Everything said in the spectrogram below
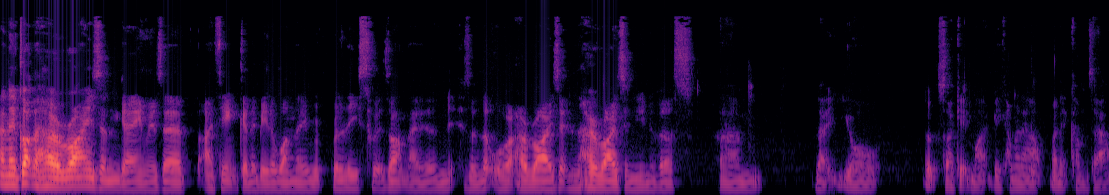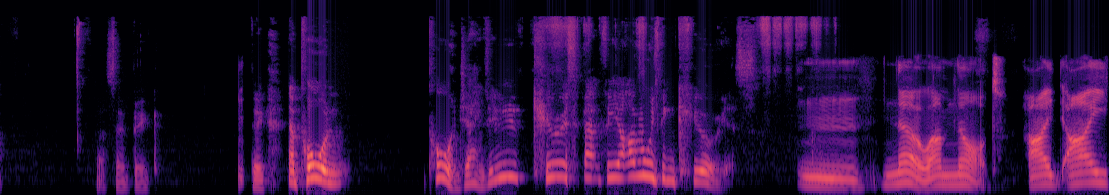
And they've got the Horizon game is a, I think, going to be the one they re- release with, aren't they? And Is a little Horizon in the Horizon universe um, that you're looks like it might be coming out when it comes out. That's their big thing. Now, Paul and Paul and James, are you curious about VR? I've always been curious. Mm, no, I'm not. I I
